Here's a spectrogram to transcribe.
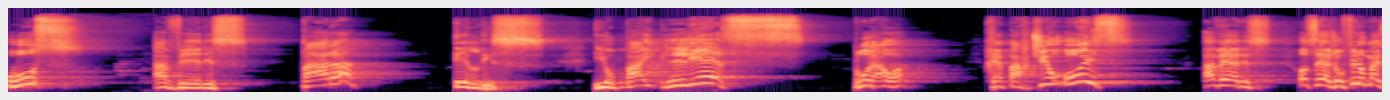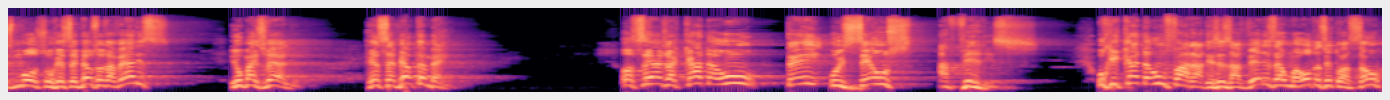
os haveres para eles. E o pai lhes, plural, ó, repartiu os haveres. Ou seja, o filho mais moço recebeu seus haveres e o mais velho recebeu também. Ou seja, cada um tem os seus haveres. O que cada um fará desses haveres é uma outra situação,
